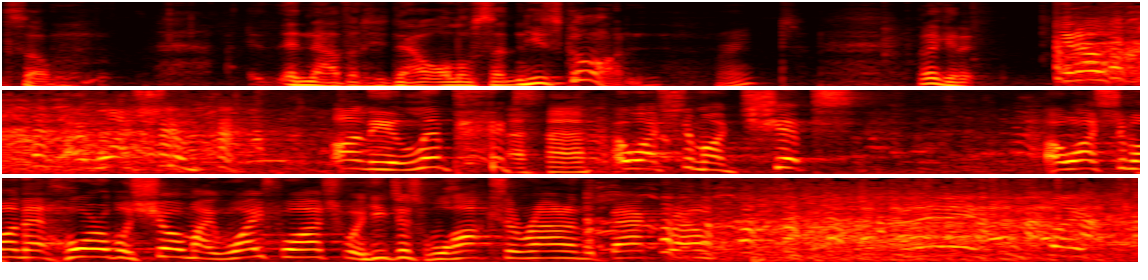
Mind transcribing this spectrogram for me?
so, and now that he now all of a sudden he's gone, right? But I get it. You know, I watched him on the Olympics. Uh-huh. I watched him on Chips. I watched him on that horrible show my wife watched where he just walks around in the background. and then it's just like,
